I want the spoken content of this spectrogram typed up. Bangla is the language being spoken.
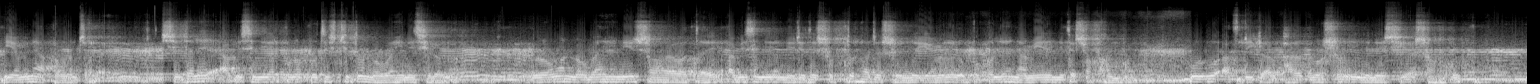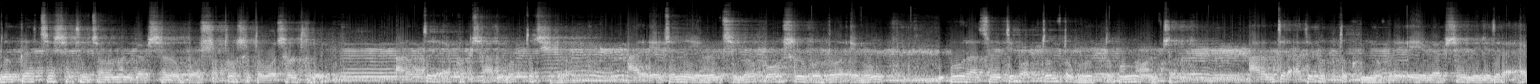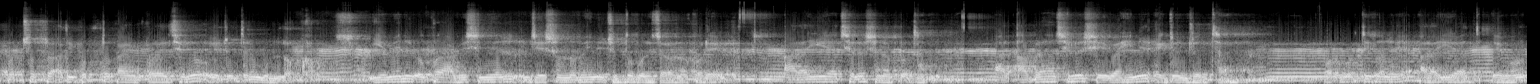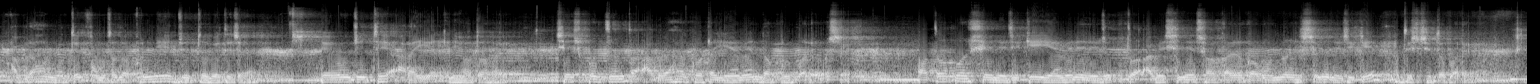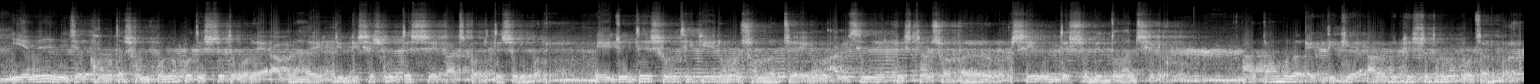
ইয়েমেনে আক্রমণ চালায়। সেকালে আবিসিনিয়ার কোনো প্রতিষ্ঠিত নৌবাহিনী ছিল না। রোমান নৌবাহিনীর সহায়তায় আবিসিনিয়া নিজেদের সত্তর হাজার সৈন্য ইয়েমেনের উপকূলে নামিয়ে নিতে সক্ষম হয় পূর্ব আফ্রিকা, ভারতবর্ষ, ইন্দোনেশিয়া সহ দূরপ্রাচ্যের সাথে চলমান ব্যবসার উপর শত শত বছর ধরে আরবদের একচ্ছ আধিপত্য ছিল। আর এর জন্য ইয়েমেন ছিল কৌশলগত এবং ভূ রাজনৈতিক অত্যন্ত গুরুত্বপূর্ণ অঞ্চল। আরবদের আধিপত্য ক্ষুণ্ণ করে এই ব্যবসায় নিজেদের একচ্ছত্র আধিপত্য কায়েম করাই ছিল এই যুদ্ধের মূল লক্ষ্য। ইয়েমেনের উপর আবিসিনিয়ার যে সৈন্যবাহিনী যুদ্ধ পরিচালনা করে, আরাইয়া ছিল সেনাপ্রধান, আর আব্রাহা ছিল সেই বাহিনীর একজন যোদ্ধা। পরবর্তীকালে আরাইয়াত এবং আব্রাহার মধ্যে ক্ষমতা দখল নিয়ে যুদ্ধ বেঁধে যায় এবং যুদ্ধে আরাইয়াত নিহত হয়। শেষ পর্যন্ত আব্রাহা গোটা ইয়েমেন দখল করে বসে। অতঃপর সে নিজেকে ইয়েমেনে নিযুক্ত আবিসিনিয়া সরকারের গভর্নর হিসেবে নিজেকে প্রতিষ্ঠিত করে। ইয়েমেনে নিজের ক্ষমতা সম্পূর্ণ প্রতিষ্ঠিত করে আব্রাহা একটি বিশেষ উদ্দেশ্যে কাজ করতে শুরু করে। এই যুদ্ধের শুরু থেকেই রোমান সাম্রাজ্য এবং আবিসিনিয়ার খ্রিস্টান সরকারের সেই উদ্দেশ্য বিদ্যমান ছিল। আর তা হলো একদিকে আরবি খ্রিস্ট ধর্ম প্রচার করা,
